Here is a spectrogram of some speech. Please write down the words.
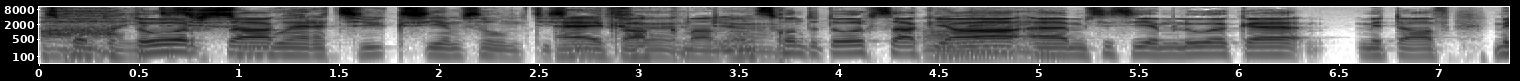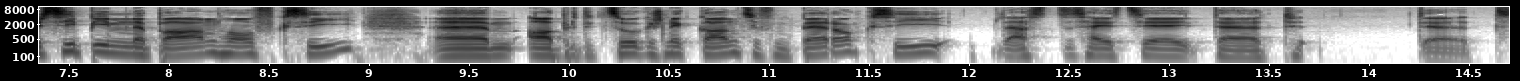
es kommt Ah, eine ja, das Durchsage. war so ein Zeug am Sonntag. das Hey, fuck, gehört, Mann. ja. Und es kommt eine Durchsage, Oh, ja, ähm, sie sind am Schauen, wir, darf, wir sind bei einem Bahnhof, gewesen, ähm, aber der Zug war nicht ganz auf dem Perron. Gewesen. Das, das heisst, sie haben die, die, die, die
